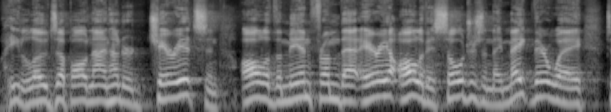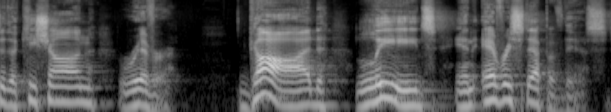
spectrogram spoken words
Well, he loads up all 900 chariots and all of the men from that area, all of his soldiers, and they make their way to the Kishon River. God leads in every step of this.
